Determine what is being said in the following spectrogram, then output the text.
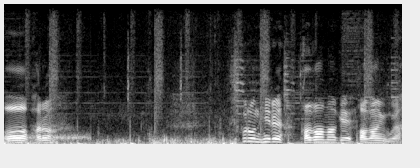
아 바람 푸른 힐을 과감하게 과감이 뭐야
